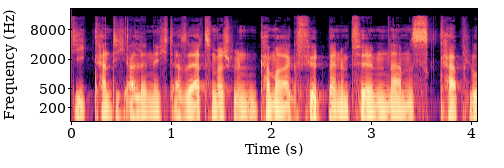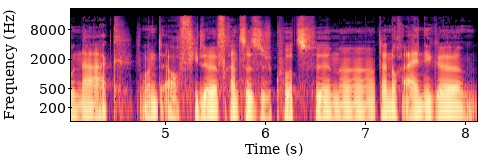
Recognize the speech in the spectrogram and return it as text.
die kannte ich alle nicht. Also er hat zum Beispiel eine Kamera geführt bei einem Film namens Cap Lunac und auch viele französische Kurzfilme, dann noch einige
